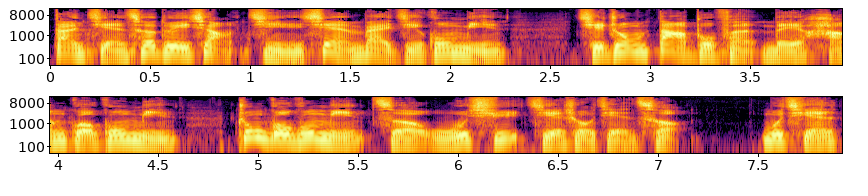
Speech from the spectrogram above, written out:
但检测对象仅限外籍公民，其中大部分为韩国公民，中国公民则无需接受检测。目前，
